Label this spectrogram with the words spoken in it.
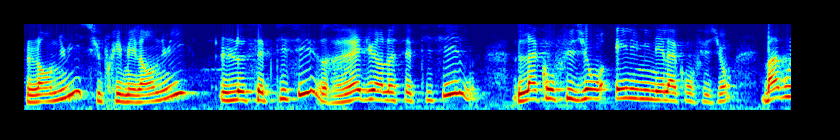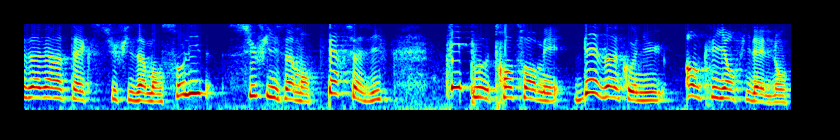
l'ennui, supprimer l'ennui, le scepticisme, réduire le scepticisme, la confusion, éliminer la confusion, bah vous avez un texte suffisamment solide, suffisamment persuasif qui peut transformer des inconnus en clients fidèles. Donc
